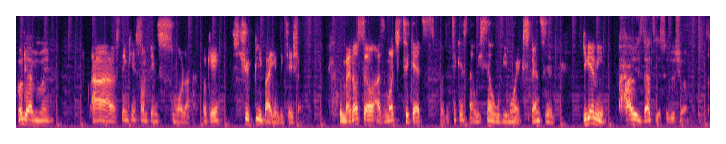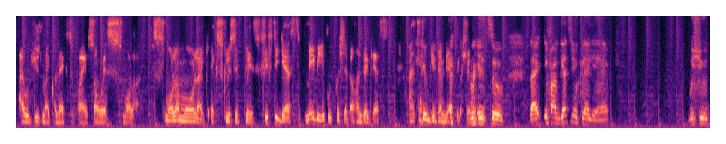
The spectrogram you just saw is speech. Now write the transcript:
What do you have in mind? Uh, I was thinking something smaller, okay? Strictly by invitation. We might not sell as much tickets, but the tickets that we sell will be more expensive. You get me? How is that a solution? I would use my connects to find somewhere smaller, smaller, more like exclusive place. 50 guests, maybe if we push it 100 guests, and still give them their picture. Wait, so, like, if I'm getting you clearly, eh, we should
